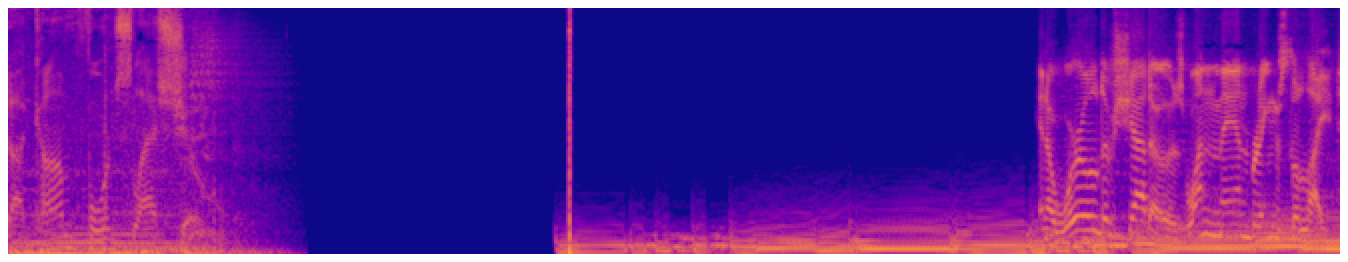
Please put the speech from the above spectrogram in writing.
Infowars.com forward slash show. In a world of shadows, one man brings the light.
